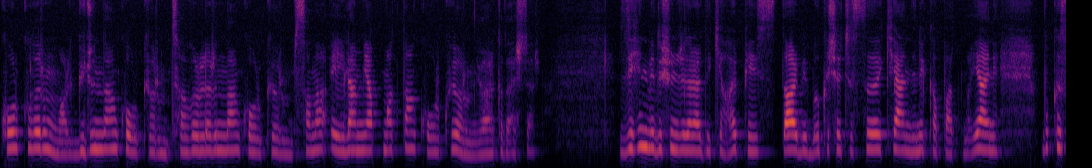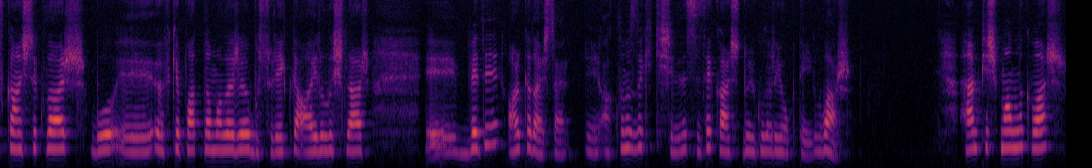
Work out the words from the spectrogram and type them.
Korkularım var, gücünden korkuyorum, tavırlarından korkuyorum, sana eylem yapmaktan korkuyorum diyor arkadaşlar. Zihin ve düşüncelerdeki hapis, dar bir bakış açısı, kendini kapatma. Yani bu kıskançlıklar, bu e, öfke patlamaları, bu sürekli ayrılışlar e, ve de arkadaşlar e, aklınızdaki kişinin size karşı duyguları yok değil, var. Hem pişmanlık var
